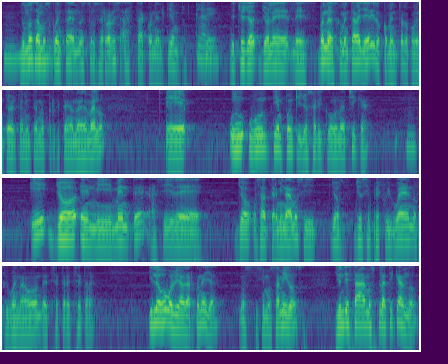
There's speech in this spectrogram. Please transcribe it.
No nos damos cuenta de nuestros errores hasta con el tiempo. Claro. Sí. De hecho, yo, yo le- les, bueno, les comentaba ayer y lo comento, lo comento abiertamente, no creo que tenga nada de malo. Eh, un- hubo un tiempo en que yo salí con una chica y yo en mi mente, así de, yo, o sea, terminamos y yo, yo siempre fui bueno, fui buena onda, etcétera, etcétera. Y luego volví a hablar con ella, nos hicimos amigos y un día estábamos platicando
